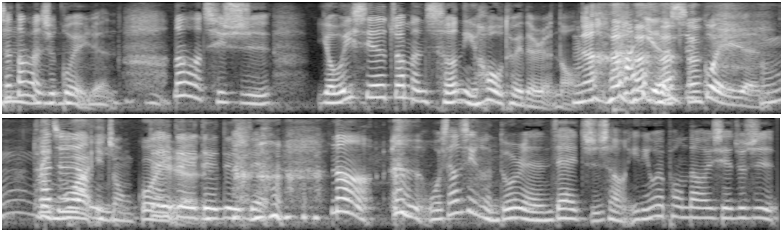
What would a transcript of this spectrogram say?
这当然是贵人。那其实有一些专门扯你后腿的人哦，他也是贵人，他另外一种贵人。对对对对对。那 我相信很多人在职场一定会碰到一些，就是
